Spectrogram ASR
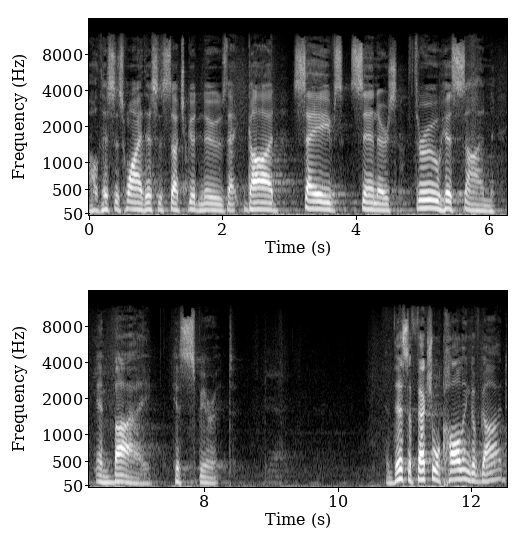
Oh, this is why this is such good news that God saves sinners through his Son and by his Spirit. And this effectual calling of God,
